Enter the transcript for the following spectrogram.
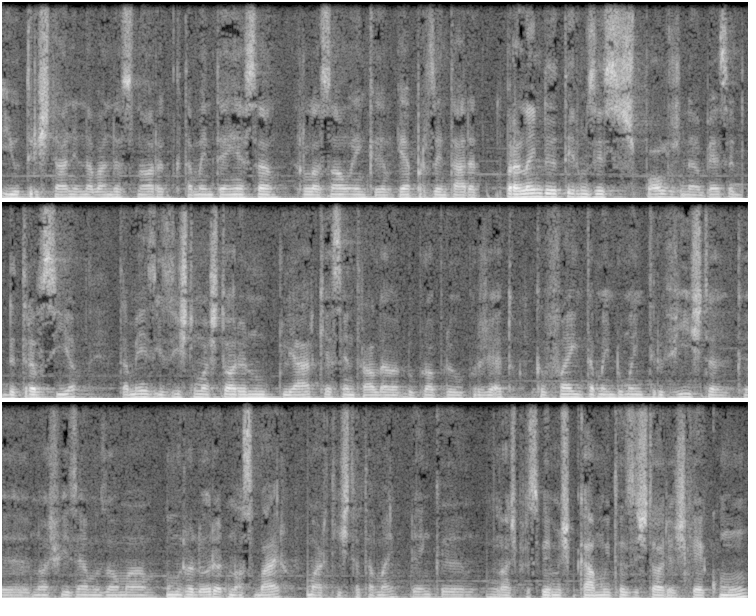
e o Tristani na banda sonora, que também tem essa relação em que é apresentada. Para além de termos esses polos na peça de travessia, também existe uma história nuclear que é central do próprio projeto, que vem também de uma entrevista que nós fizemos a uma moradora do nosso bairro, uma artista também, em que nós percebemos que há muitas histórias que é comum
